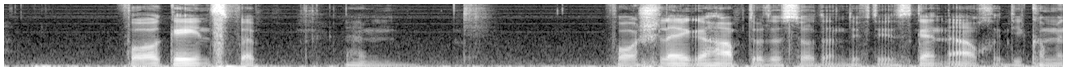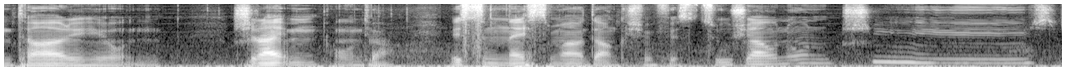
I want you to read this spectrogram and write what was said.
Vorgehensvorschläge ähm, habt oder so, dann dürft ihr es gerne auch in die Kommentare hier unten schreiben. Und ja, bis zum nächsten Mal. Dankeschön fürs Zuschauen und tschüss.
